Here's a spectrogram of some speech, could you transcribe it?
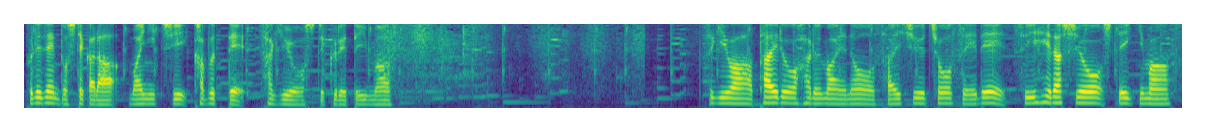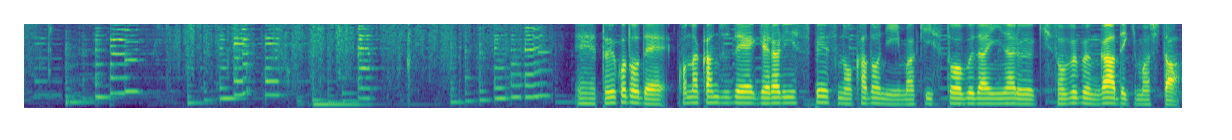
プレゼントしてから毎日かぶって作業をしてくれています。次はタイルを貼る前の最終調整で水平出しをしていきます。えー、ということで、こんな感じでギャラリースペースの角に薪ストーブ台になる基礎部分ができました。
